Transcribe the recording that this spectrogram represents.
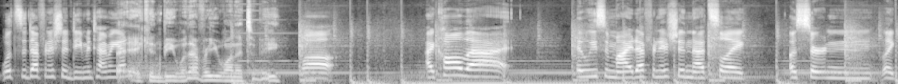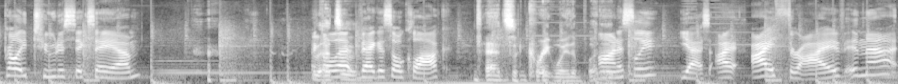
What's the definition of demon time again? It can be whatever you want it to be. Well, I call that, at least in my definition, that's like a certain, like probably 2 to 6 a.m. I call That's that a- Vegas o'clock. That's a great way to put it. Honestly, yes, I I thrive in that,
